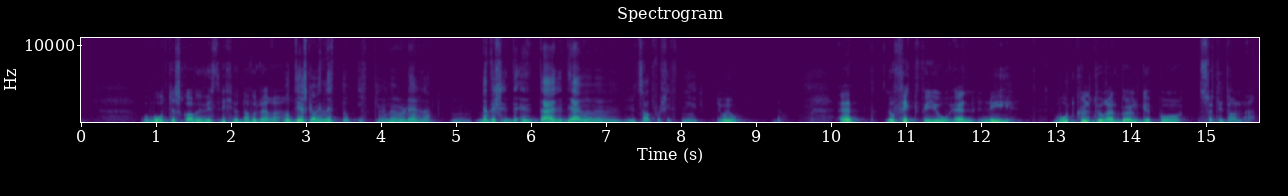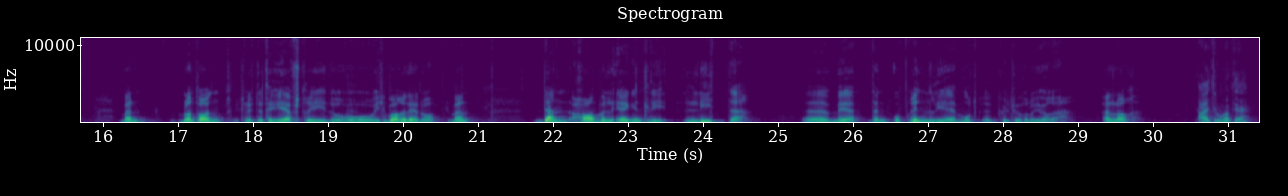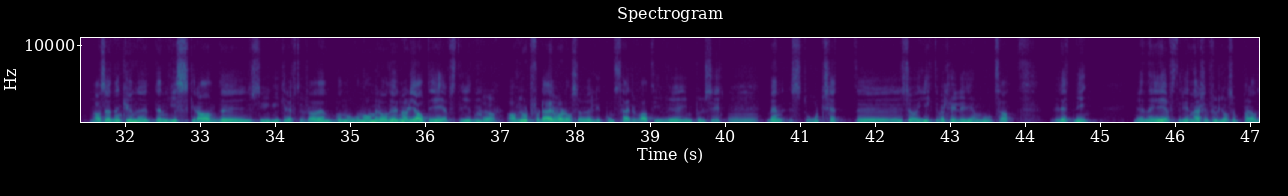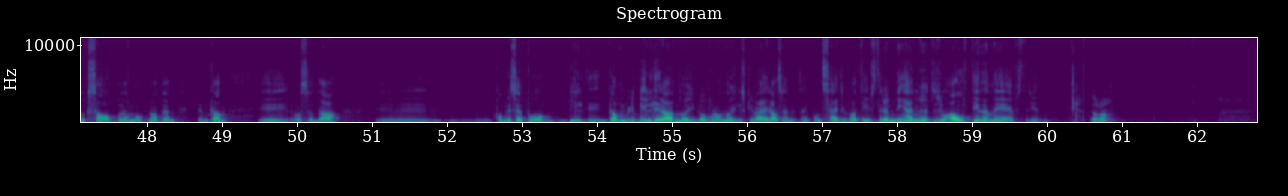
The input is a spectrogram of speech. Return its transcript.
Og mote skal vi visst ikke undervurdere. Og det skal vi nettopp ikke undervurdere. Mm. Men det, det, er, det, er, jo utsatt for skiftninger. Jo, jo. Ja. Eh, nå fikk vi jo en ny motkulturell bølge på 70-tallet. Men bl.a. knyttet til EF-strid, og, og, ikke bare det, da. Men den har vel egentlig lite eh, med den opprinnelige motkulturen å gjøre? Eller? Ja, jeg tror nok det. Mm. Altså, Den kunne til en viss grad uh, suge krefter fra den på noen områder når det mm. gjaldt EF-striden. Ja. avgjort, For der var det også veldig konservative impulser. Mm. Men stort sett uh, så gikk det vel heller i en motsatt retning. Men EF-striden er selvfølgelig også paradoksal på den måten at den, den kan uh, også da koble seg på bil gamle bilder av Norge og hvordan Norge skulle være. Altså en, en konservativ strømning. Her møtes jo alt i denne EF-striden. Ja da.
